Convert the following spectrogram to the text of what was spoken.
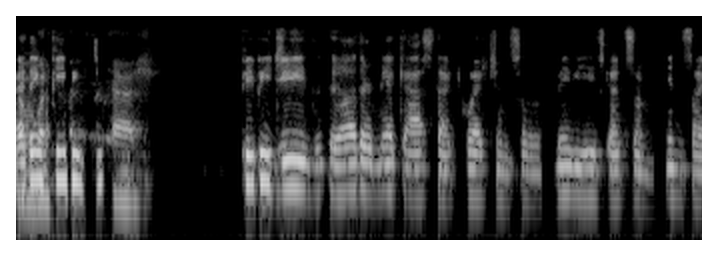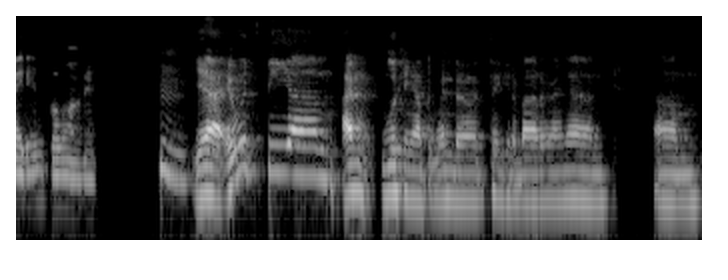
I think PPG, cash. PPG, the- the other Nick asked that question, so maybe he's got some inside info on it. Hmm. Yeah, it would be. Um, I'm looking out the window and thinking about it right now, and um,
